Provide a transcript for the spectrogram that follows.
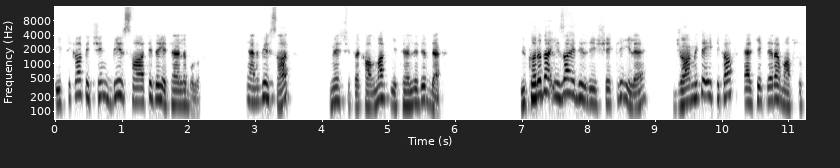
itikaf için bir saati de yeterli bulur. Yani bir saat mescitte kalmak yeterlidir der. Yukarıda izah edildiği şekli ile camide itikaf erkeklere mahsus.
